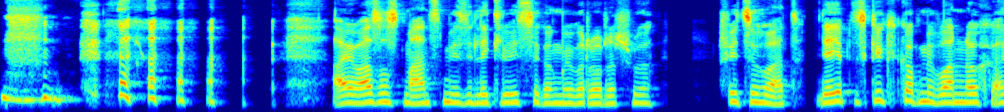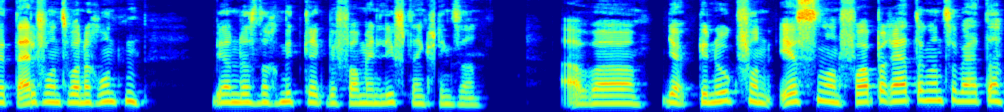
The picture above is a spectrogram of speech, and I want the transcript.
Aber ich weiß, was du meinst, wir sind in Lecluisse gegangen über Roderschuhe. Viel zu hart. Ja, ich habe das Glück gehabt, wir waren noch, ein Teil von uns war nach unten. Wir haben das noch mitgekriegt, bevor wir in den Lift eingestiegen sind. Aber ja, genug von Essen und Vorbereitung und so weiter.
